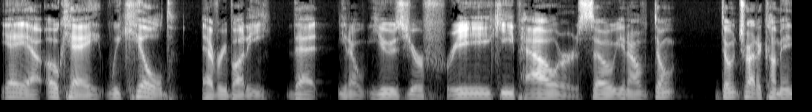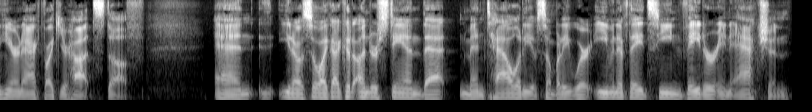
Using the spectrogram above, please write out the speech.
yeah, yeah, okay, we killed everybody that you know used your freaky powers. So you know, don't don't try to come in here and act like you're hot stuff. And you know, so like I could understand that mentality of somebody where even if they'd seen Vader in action,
